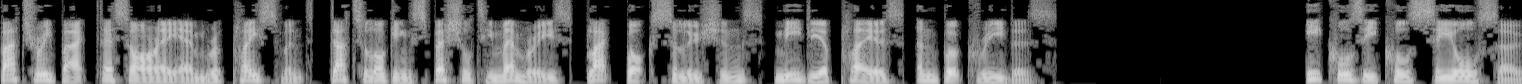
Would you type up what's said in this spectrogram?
battery-backed SRAM replacement, datalogging specialty memories, black box solutions, media players, and book readers. See also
